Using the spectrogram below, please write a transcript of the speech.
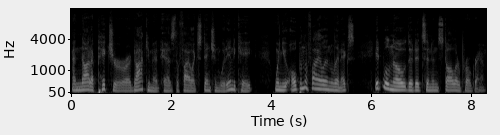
and not a picture or a document as the file extension would indicate, when you open the file in Linux, it will know that it's an installer program,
